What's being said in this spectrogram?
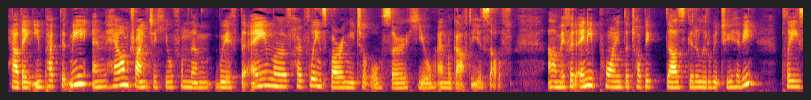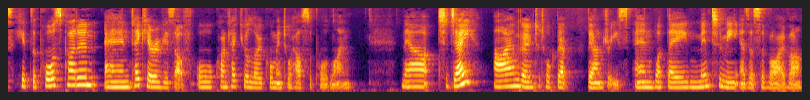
how they impacted me, and how I'm trying to heal from them with the aim of hopefully inspiring you to also heal and look after yourself. Um, if at any point the topic does get a little bit too heavy, please hit the pause button and take care of yourself or contact your local mental health support line. Now, today I'm going to talk about boundaries and what they meant to me as a survivor.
